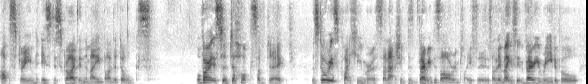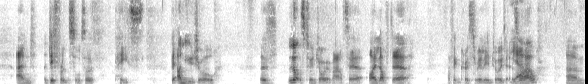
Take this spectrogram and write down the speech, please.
upstream is described in the main by the dogs. Although it's a dark subject, the story is quite humorous and actually very bizarre in places, and it makes it very readable and a different sort of piece, a bit unusual. There's lots to enjoy about it. I loved it. I think Chris really enjoyed it as well. Um,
